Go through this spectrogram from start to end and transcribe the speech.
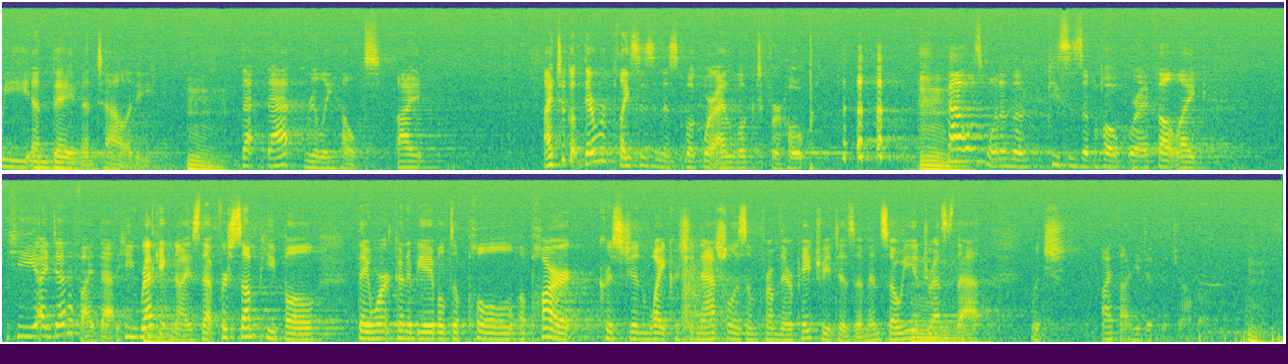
we and they mentality. Hmm. That, that really helps. I, I took, a- there were places in this book where I looked for hope. Hmm. That was one of the pieces of hope where I felt like he identified that. He hmm. recognized that for some people, they weren't going to be able to pull apart Christian, white Christian nationalism from their patriotism. And so he addressed that, which I thought he did a good job of.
